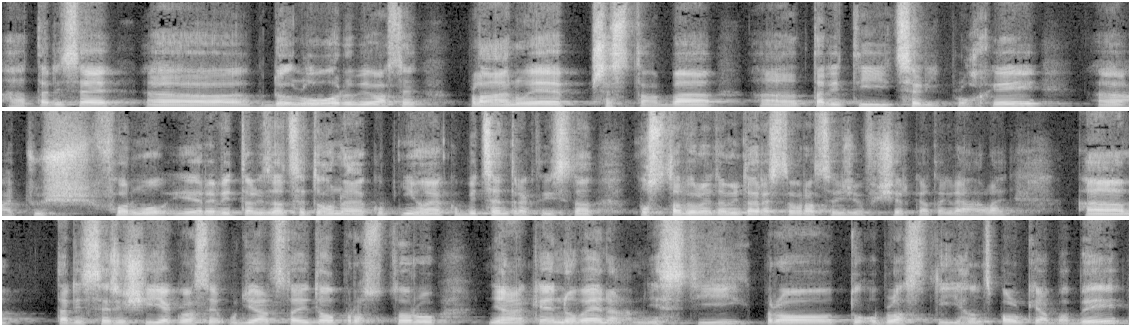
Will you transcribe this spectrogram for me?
A tady se uh, dlouhodobě vlastně plánuje přestavba uh, tady té celé plochy, uh, ať už formou i revitalizace toho nákupního jakoby centra, který se tam postavilo, je tam i ta restaurace, že Fischerka a tak dále. A tady se řeší, jak vlastně udělat z tady toho prostoru nějaké nové náměstí pro tu oblast Hanspalky a Baby,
